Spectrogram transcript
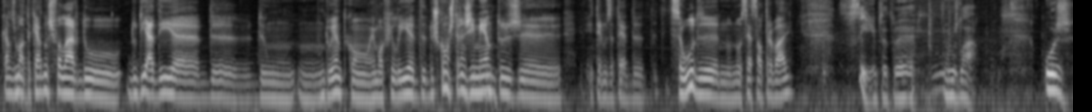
Carlos Mota, quer-nos falar do, do dia a dia de, de um, um, doente com hemofilia, de, dos constrangimentos eh, em termos até de, de saúde no, no, acesso ao trabalho? Sim, portanto, é, vamos lá. Hoje,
